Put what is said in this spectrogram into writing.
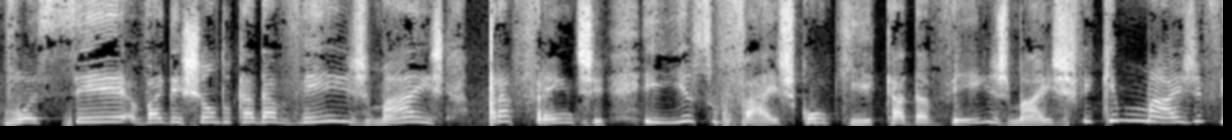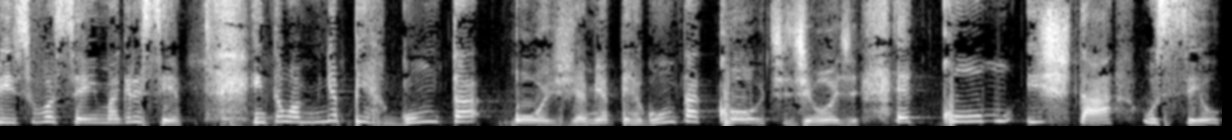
você vai deixando cada vez mais para frente. E isso faz com que cada vez mais fique mais difícil você emagrecer. Então, a minha pergunta hoje, a minha pergunta coach de hoje é como está o seu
